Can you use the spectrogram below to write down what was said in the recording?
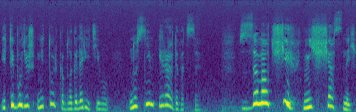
и ты будешь не только благодарить его, но с ним и радоваться. Замолчи, несчастный,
